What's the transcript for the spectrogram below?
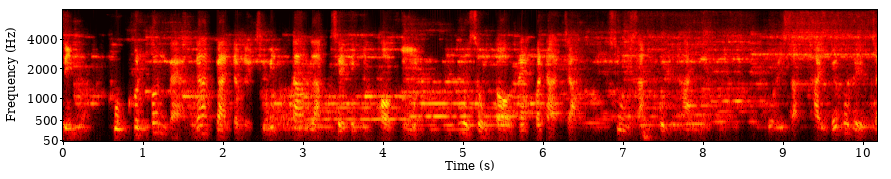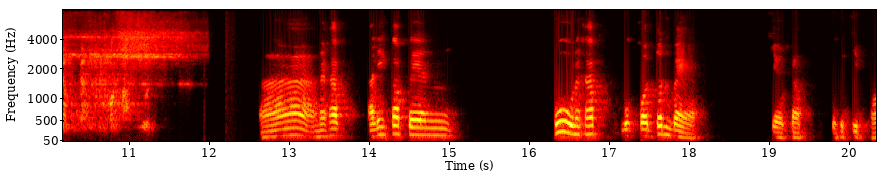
ศิลป์บุคคลต้นแบบด้านการดำเนินชีวิตตามหลักเศรษฐกิจพอเพียงเพื่อส่งต่อแรงบันดาลใจสู่สังคมไทย บริษัทไทยเบเวอเรจจำกัดมหาชนอ่านะครับ อันนี้ก็เป็นผู้นะครับบุคคลต้นแบบ เกี่ยวกับเศรษฐกิจพอ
